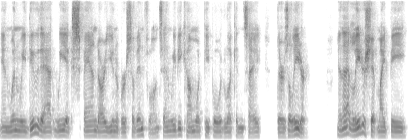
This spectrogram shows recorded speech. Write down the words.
And when we do that, we expand our universe of influence and we become what people would look and say, there's a leader and that leadership might be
